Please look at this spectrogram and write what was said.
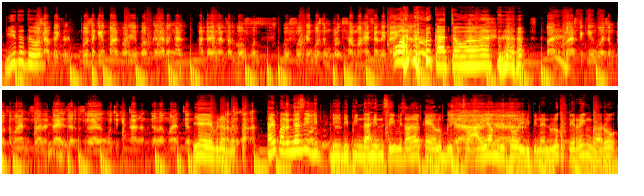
Gitu tuh. Gue sampai gue saking parnonya bang kadang ngan- ada yang ngantar GoFood GoFoodnya gue semprot sama hand sanitizer. Waduh kacau banget. Ba- plastiknya gue semprot sama hand sanitizer terus gue cuci tangan segala macam iya iya benar benar. Ta- tapi paling enggak sih di- di- dipindahin sih. Misalnya kayak lu beli Iya, pecel ayam iya. gitu dipindahin dulu ke piring baru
